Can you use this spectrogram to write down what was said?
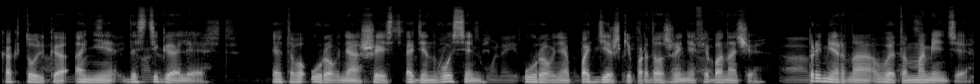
Как только они достигали этого уровня 6.1.8, уровня поддержки продолжения Фибоначчи, примерно в этом моменте.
